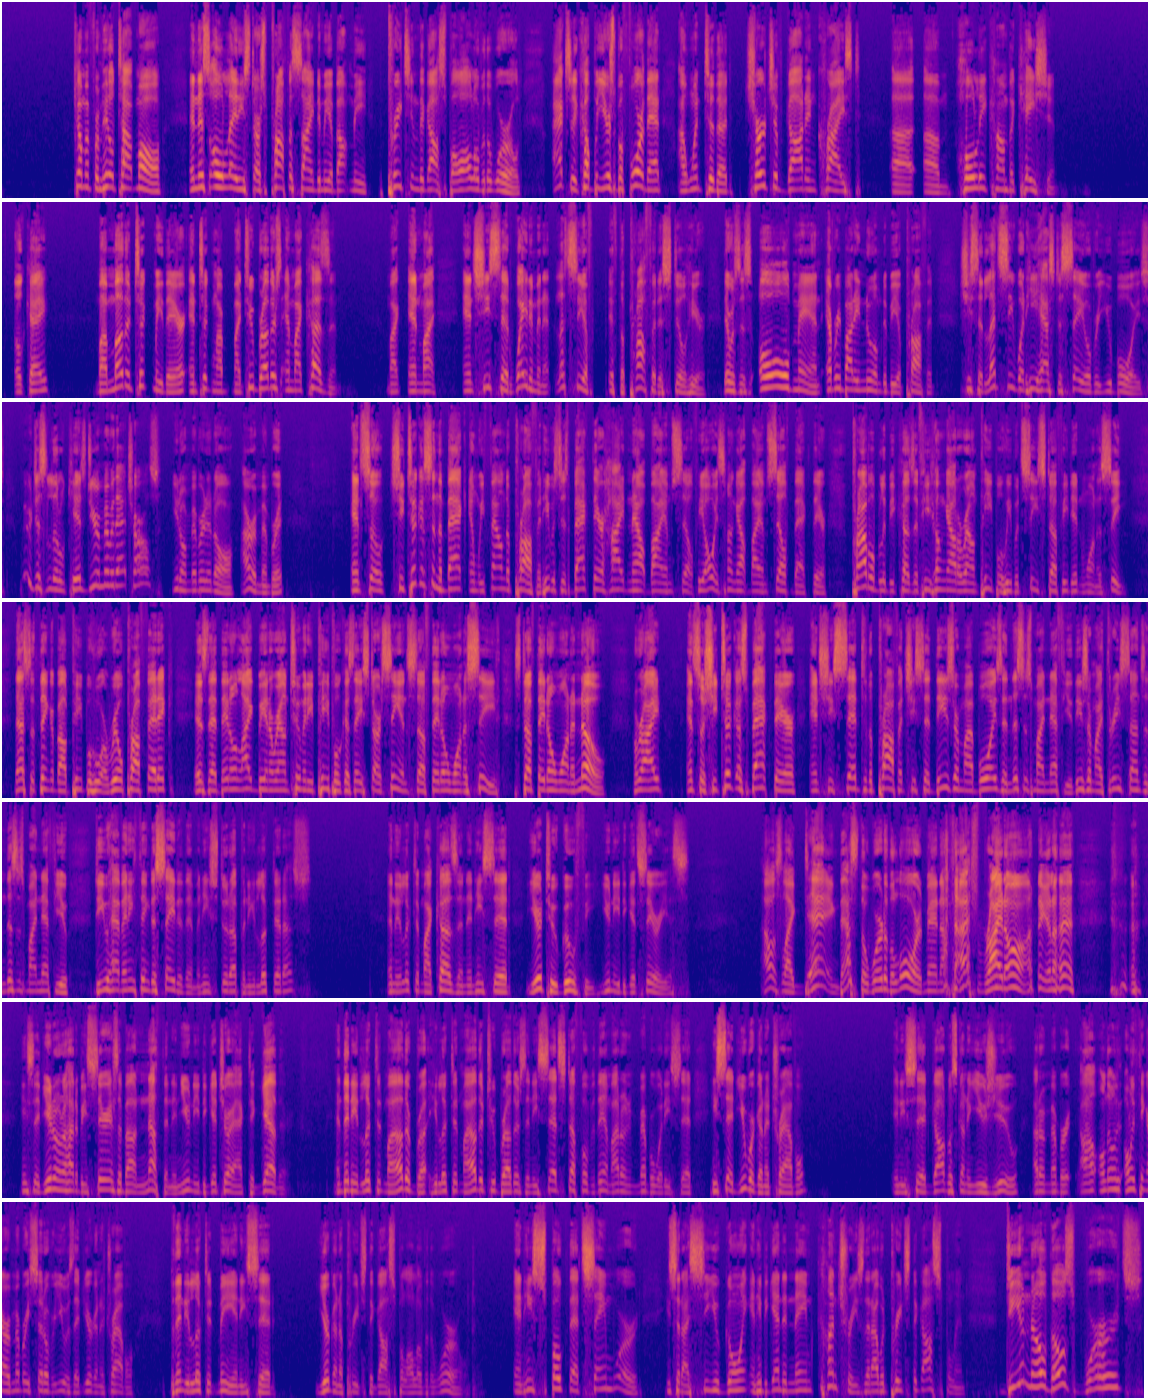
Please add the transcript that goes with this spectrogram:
coming from Hilltop Mall. And this old lady starts prophesying to me about me preaching the gospel all over the world actually a couple years before that, I went to the Church of God in Christ uh, um, Holy Convocation. Okay, my mother took me there and took my, my two brothers and my cousin, my and my and she said, "Wait a minute, let's see if if the prophet is still here." There was this old man; everybody knew him to be a prophet. She said, "Let's see what he has to say over you boys." We were just little kids. Do you remember that, Charles? You don't remember it at all. I remember it. And so she took us in the back and we found a prophet. He was just back there hiding out by himself. He always hung out by himself back there, probably because if he hung out around people, he would see stuff he didn't want to see. That's the thing about people who are real prophetic is that they don't like being around too many people because they start seeing stuff they don't want to see, stuff they don't want to know, right? And so she took us back there and she said to the prophet, She said, These are my boys and this is my nephew. These are my three sons and this is my nephew. Do you have anything to say to them? And he stood up and he looked at us. And he looked at my cousin and he said, You're too goofy. You need to get serious. I was like, Dang, that's the word of the Lord, man. That's right on. You know? he said, You don't know how to be serious about nothing and you need to get your act together. And then he looked at my other bro- he looked at my other two brothers and he said stuff over them. I don't even remember what he said. He said you were going to travel. And he said God was going to use you. I don't remember. Only only thing I remember he said over you is that you're going to travel. But then he looked at me and he said, "You're going to preach the gospel all over the world." And he spoke that same word. He said, "I see you going." And he began to name countries that I would preach the gospel in. Do you know those words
